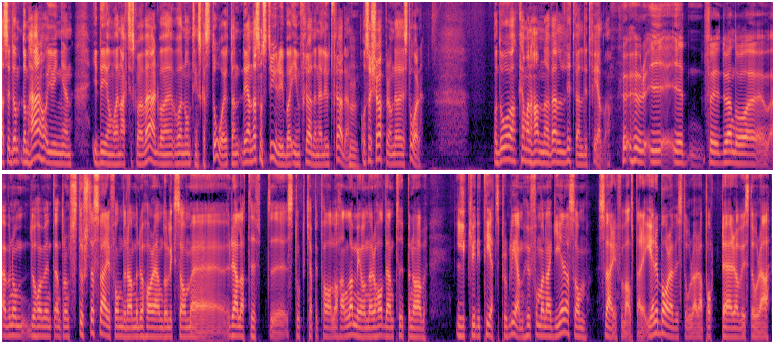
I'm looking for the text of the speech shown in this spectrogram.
Alltså de, de här har ju ingen idé om vad en aktie ska vara värd, vad, vad någonting ska stå, utan det enda som styr är ju bara inflöden eller utflöden. Mm. Och så köper de där det står. Och då kan man hamna väldigt, väldigt fel va? Hur, hur i, i, för du ändå, eh, även om du har inte en av de största Sverigefonderna, men du har ändå liksom eh, relativt eh, stort kapital att handla med och när du har den typen av likviditetsproblem, hur får man agera som Sverigeförvaltare? Är det bara vid stora rapporter och vid stora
